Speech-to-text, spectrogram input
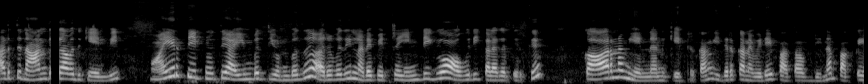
அடுத்து நான்காவது கேள்வி. ஆயிரத்தி எட்நூற்றி ஐம்பத்தி ஒன்பது அறுபதில் நடைபெற்ற இண்டிகோ அவுரி கழகத்திற்கு காரணம் என்னன்னு கேட்டிருக்காங்க. இதற்கான விடை பார்த்தோம் அப்படின்னா பக்கை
